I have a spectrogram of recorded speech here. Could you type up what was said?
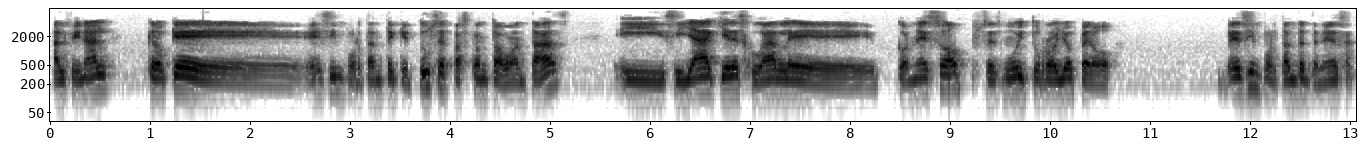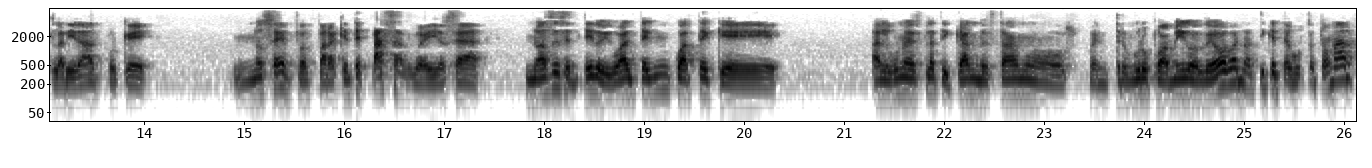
Al final, creo que es importante que tú sepas cuánto aguantas y si ya quieres jugarle con eso, pues es muy tu rollo, pero es importante tener esa claridad porque, no sé, pues para qué te pasas, güey, o sea, no hace sentido. Igual tengo un cuate que alguna vez platicando estábamos entre un grupo de amigos de, oh, bueno, ¿a ti qué te gusta tomar?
